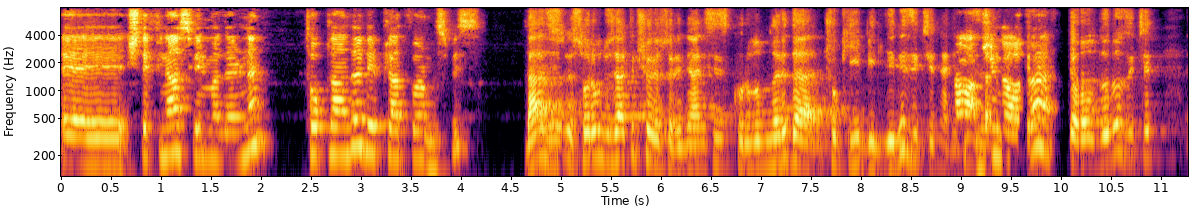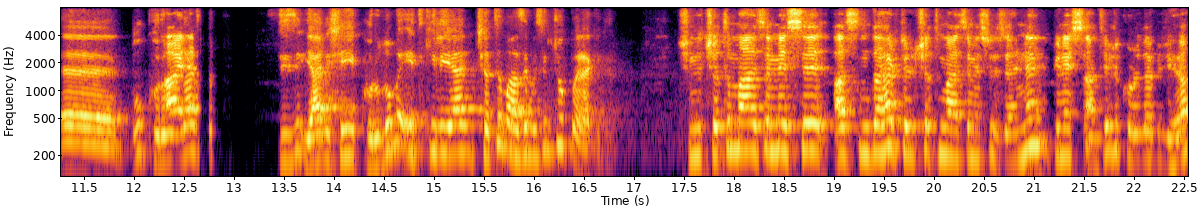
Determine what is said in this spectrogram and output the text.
e, işte finans firmalarının toplandığı bir platformuz biz. Ben ee, sorumu düzeltip şöyle söyleyeyim. Yani siz kurulumları da çok iyi bildiğiniz için, hani tamam, şimdi oldu. olduğunuz için e, bu kurulumlar Aynen. sizi yani şeyi kurulumu etkileyen çatı malzemesini çok merak ediyorum. Şimdi çatı malzemesi aslında her türlü çatı malzemesi üzerine güneş santrali kurulabiliyor.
